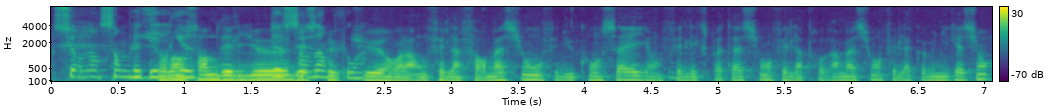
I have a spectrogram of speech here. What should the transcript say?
Sur l'ensemble des sur lieux. l'ensemble des lieux, 200 des emplois. structures. Voilà, on fait de la formation, on fait du conseil, on fait de l'exploitation, on fait de la programmation, on fait de la communication.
